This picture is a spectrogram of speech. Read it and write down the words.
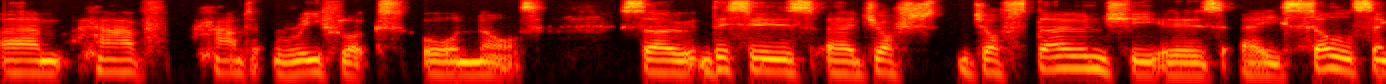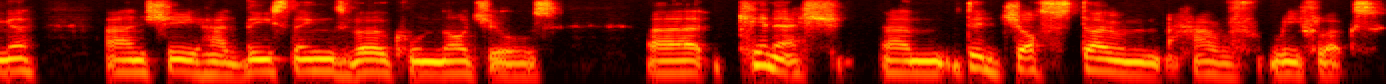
um, have had reflux or not. So this is uh, Joss, Joss Stone. She is a soul singer and she had these things, vocal nodules. Uh, Kinesh, um, did Joss Stone have reflux?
